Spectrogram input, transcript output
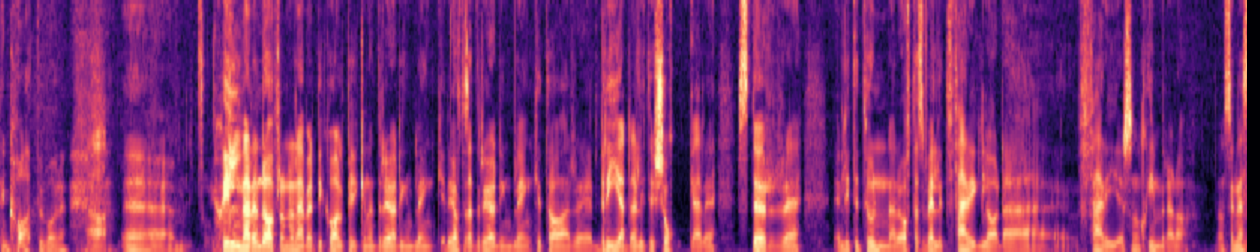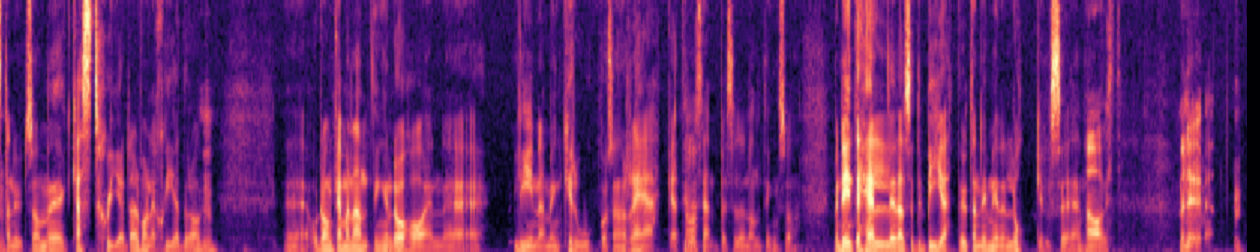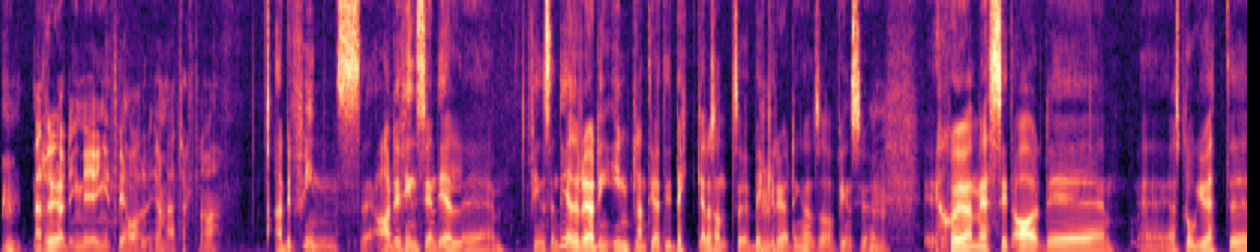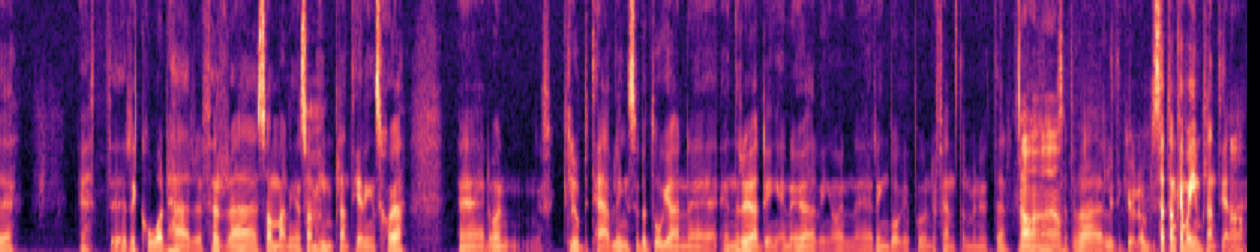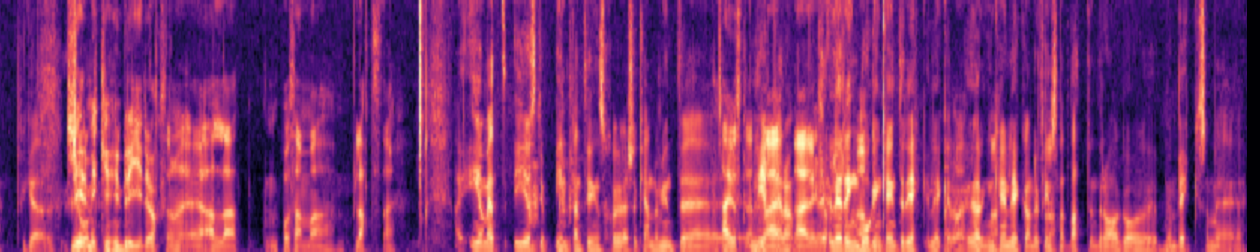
Gatuborren. Ja. Eh, skillnaden då från den här vertikalpiken och rödingblänke, det är oftast att rödingblänket har eh, bredare, lite tjockare, större lite tunnare, oftast väldigt färgglada färger som skimrar. Då. De ser mm. nästan ut som eh, kastskedar, vanliga skeddrag. Mm. Eh, och de kan man antingen då ha en eh, lina med en krok och så en räka till ja. exempel eller någonting så. Men det är inte heller alltså ett bete utan det är mer en lockelse. Ja visst. Men, det, men röding det är inget vi har i de här trakterna va? Ja det finns, ja det finns ju en del eh, finns en del röding implanterat i bäckar och sånt. Så bäckröding och så finns ju. Mm. Eh, sjömässigt, ja det, eh, jag stod ju ett, eh, ett rekord här förra sommaren i en sån mm. implanteringssjö. Det var en klubbtävling så då tog jag en, en röding, en öring och en regnbåge på under 15 minuter. Ja, ja, ja. Så det var lite kul. Så att de kan vara implanterade. Ja. Blir det mycket hybrider också? Alla på samma plats där? I och med att i just implanteringssjöar så kan de ju inte nej, leka nej, då. Nej, Eller regnbågen ja. kan ju inte leka, leka då. Öringen kan ju leka om det finns något vattendrag och en bäck som är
